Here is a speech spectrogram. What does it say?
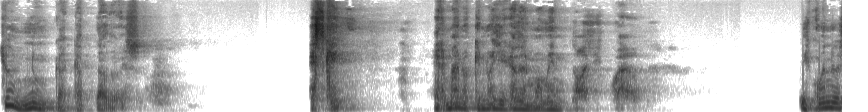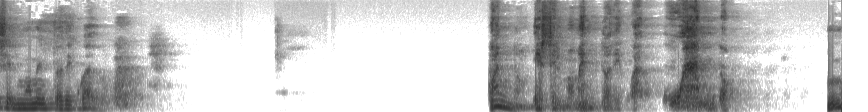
Yo nunca he captado eso. Es que, hermano, que no ha llegado el momento adecuado. ¿Y cuándo es el momento adecuado? ¿Cuándo es el momento adecuado? ¿Cuándo? ¿Mm?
